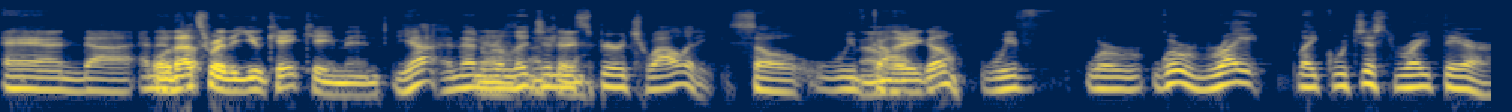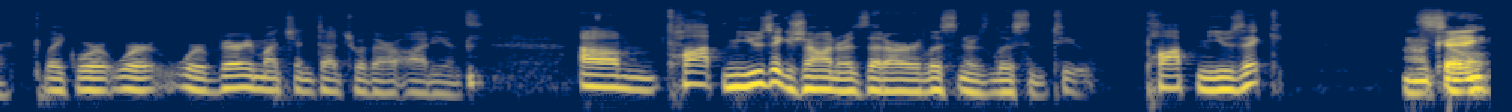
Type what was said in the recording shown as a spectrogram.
and uh, and then Well, that's where the UK came in. yeah, and then Yeah, religion and spirituality. So we've Oh, got there you go. We've we're we're right like we're just right there. Like we're we're we're very much in touch with our audience. Um top music genres that our listeners listen to. Pop music. Okay. So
